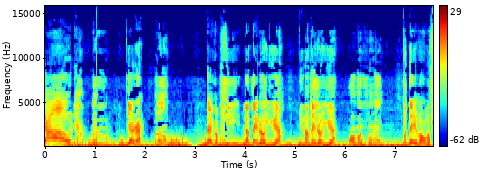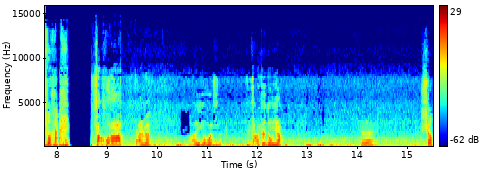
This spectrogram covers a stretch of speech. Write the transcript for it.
好，漂亮。别人逮了。逮个屁！你能逮着鱼？你能逮着鱼？王八出海。不逮王八出海。上货了啊，家人们！哎呦我去，这家这东西，哎，说，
